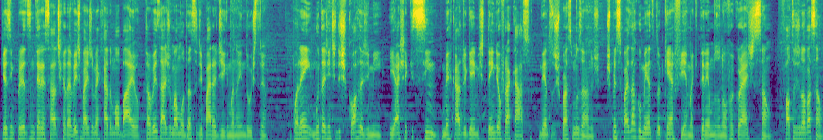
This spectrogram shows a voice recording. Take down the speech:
que as empresas interessadas cada vez mais no mercado mobile, talvez haja uma mudança de paradigma na indústria. Porém, muita gente discorda de mim e acha que sim, o mercado de games tende ao fracasso dentro dos próximos anos. Os principais argumentos do quem afirma que teremos um novo Crash são falta de inovação.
